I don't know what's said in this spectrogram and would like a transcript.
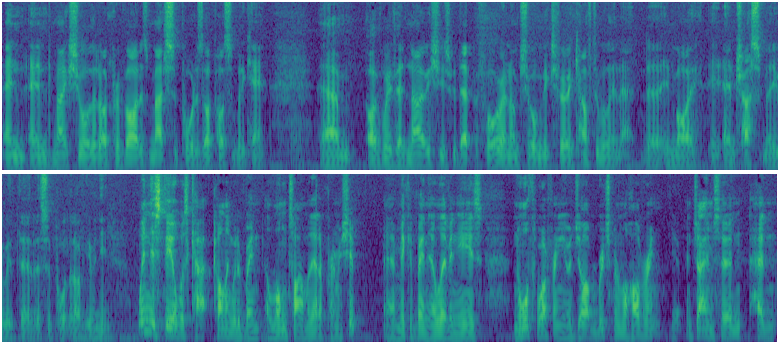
and and make sure that I provide as much support as I possibly can. Um, I've, we've had no issues with that before, and I'm sure Mick's very comfortable in that, uh, in my and trusts me with the, the support that I've given him. When this deal was cut, Collingwood had been a long time without a premiership. Uh, Mick had been there 11 years. North were offering you a job. Richmond were hovering. Yep. And James Hird hadn't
